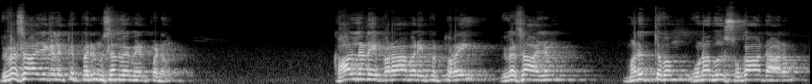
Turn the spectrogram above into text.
விவசாயிகளுக்கு பெரும் செல்வம் ஏற்படும். கால்நடை பராமரிப்புத்துறை விவசாயம் மருத்துவம் உணவு சுகாதாரம்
